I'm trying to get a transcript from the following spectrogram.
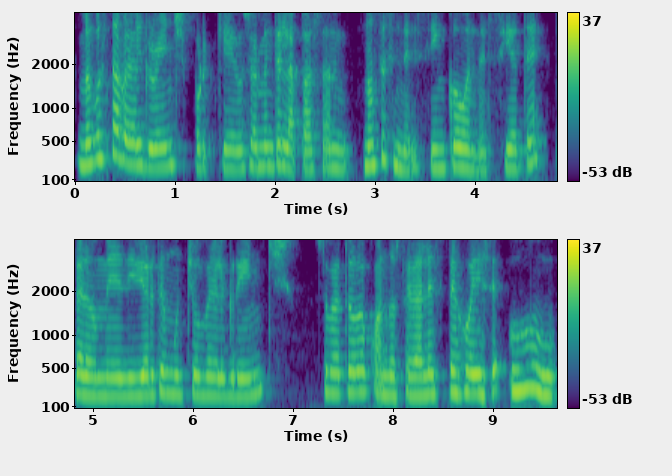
Me gusta ver el Grinch porque usualmente la pasan, no sé si en el 5 o en el 7, pero me divierte mucho ver el Grinch. Sobre todo cuando se ve al espejo y dice, uh,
